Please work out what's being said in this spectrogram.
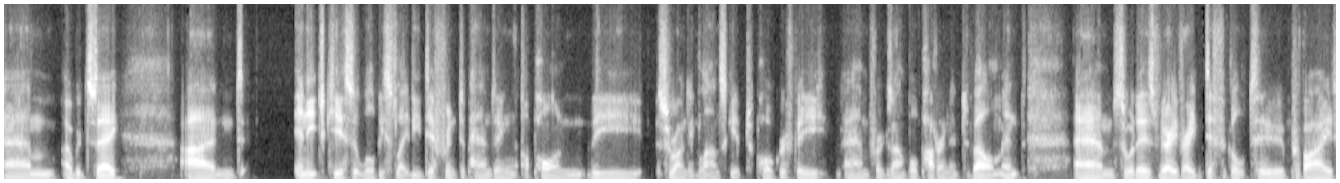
um, I would say. And in each case, it will be slightly different depending upon the surrounding landscape topography, um, for example, pattern of development. Um, so it is very, very difficult to provide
